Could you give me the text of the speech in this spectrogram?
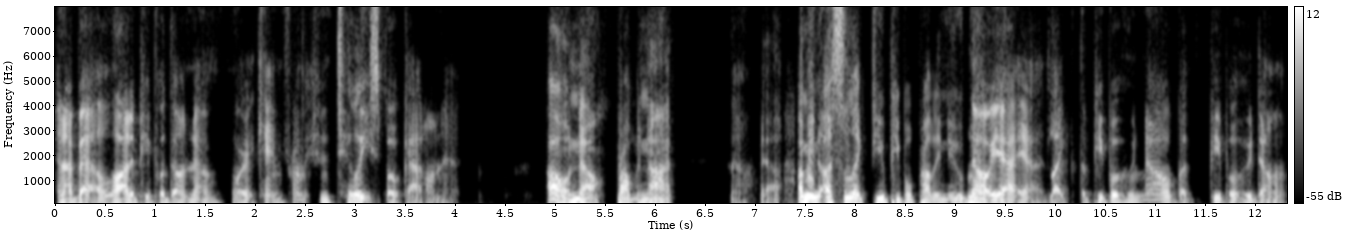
and i bet a lot of people don't know where it came from until he spoke out on it. Oh no, probably not. No. Yeah, I mean, a select few people probably knew. But no yeah yeah. Like the people who know but people who don't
